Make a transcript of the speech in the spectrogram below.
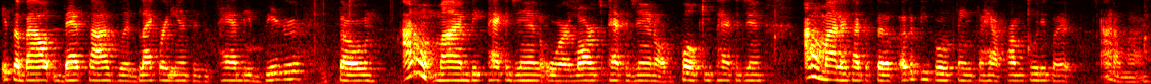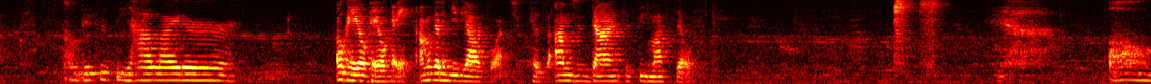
It's about that size but black radiance is a tad bit bigger. So i don't mind big packaging or large packaging or bulky packaging. I don't mind that type of stuff. Other people seem to have problems with it but i don't mind. So this is the highlighter. Okay, okay, okay. I'm going to give y'all a swatch because I'm just dying to see myself. Oh,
